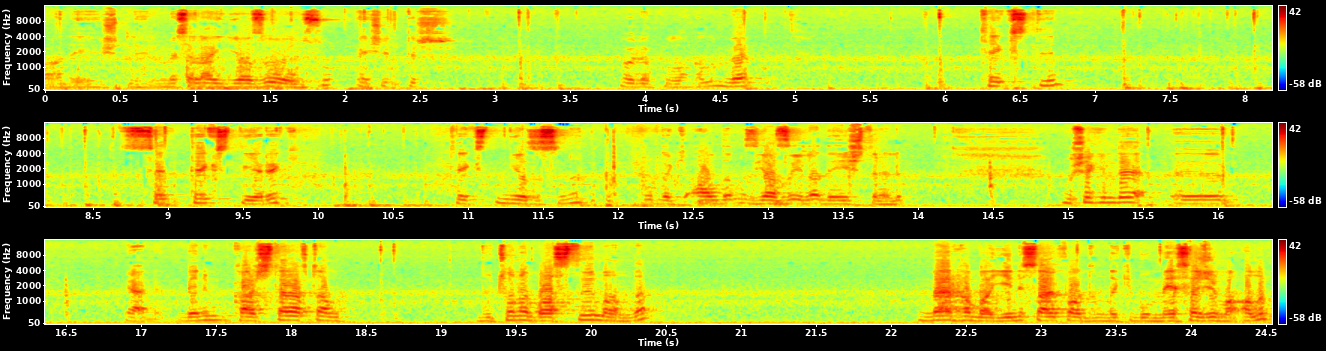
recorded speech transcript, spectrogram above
ifadeye eşitleyelim mesela yazı olsun eşittir böyle kullanalım ve text'in set text diyerek text'in yazısını buradaki aldığımız yazıyla değiştirelim. Bu şekilde e, yani benim karşı taraftan butona bastığım anda merhaba yeni sayfa adındaki bu mesajımı alıp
